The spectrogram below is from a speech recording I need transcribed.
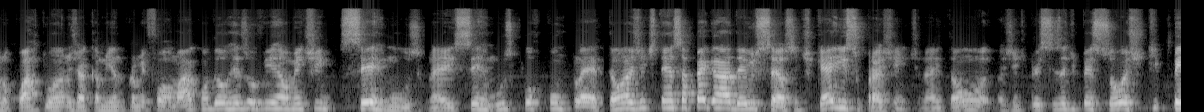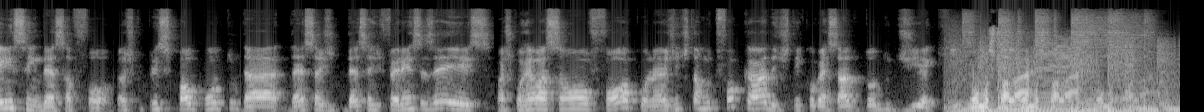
no quarto ano já caminhando para me formar, quando eu resolvi realmente ser músico, né? E ser músico por completo. Então a gente tem essa pegada, eu e o Celso, a gente quer isso pra gente, né? Então a gente precisa de pessoas que pensem dessa forma. Eu acho que o principal ponto da, dessas, dessas diferenças é esse. Mas com relação ao foco, né? A gente está muito focado, a gente tem conversado todo dia aqui. Vamos falar, vamos falar, vamos falar.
